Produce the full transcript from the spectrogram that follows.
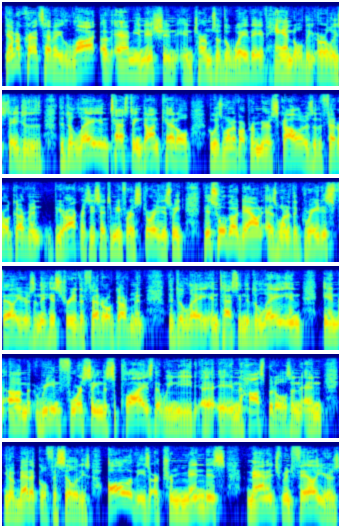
Democrats have a lot of ammunition in terms of the way they have handled the early stages. The delay in testing, Don Kettl, who is one of our premier scholars of the federal government bureaucracy, said to me for a story this week, this will go down as one of the greatest failures in the history of the federal government, the delay in testing, the delay in, in um, reinforcing the supplies that we need uh, in hospitals and, and, you know, medical facilities. All of these are tremendous management failures.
